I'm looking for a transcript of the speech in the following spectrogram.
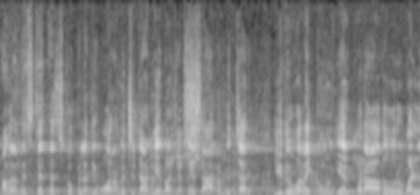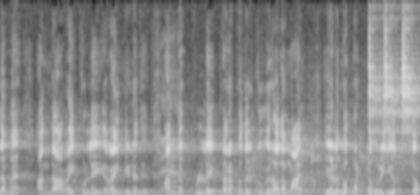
அவர் அந்த ஸ்டெத்தஸ்கோப் எல்லாத்தையும் ஓரம் வச்சுட்டு அந்நிய பாஷை பேச ஆரம்பிச்சார். இது வரைக்கும் ஏற்படாத ஒரு வல்லமை அந்த அறைக்குள்ளே இறங்கினது. அந்த பிள்ளை பிறப்பதற்கு விரோதமாய் எழும்பப்பட்ட ஒரு யுத்தம்.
